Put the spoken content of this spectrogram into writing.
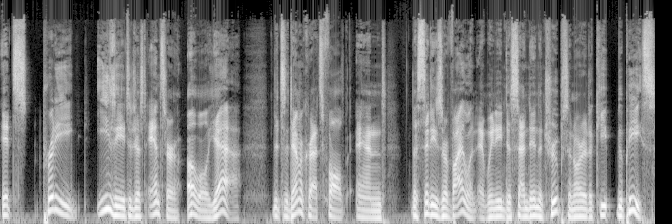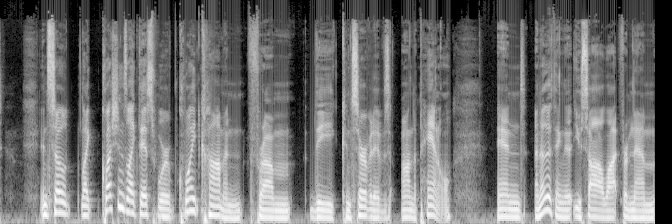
it's pretty easy to just answer, oh, well, yeah, it's the Democrats' fault, and the cities are violent, and we need to send in the troops in order to keep the peace. And so, like, questions like this were quite common from the conservatives on the panel. And another thing that you saw a lot from them,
